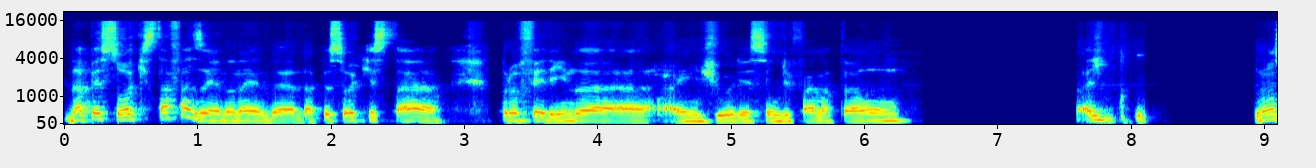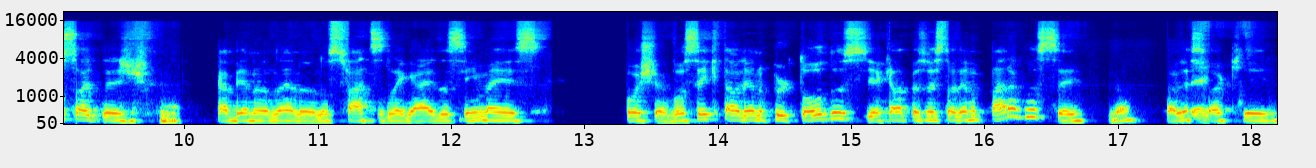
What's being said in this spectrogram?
da pessoa que está fazendo, né? Da, da pessoa que está proferindo a, a, injúria, assim, de forma tão. Não só cabendo né, nos fatos legais, assim, mas. Poxa, você que está olhando por todos e aquela pessoa está olhando para você, né? Olha é. só que.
